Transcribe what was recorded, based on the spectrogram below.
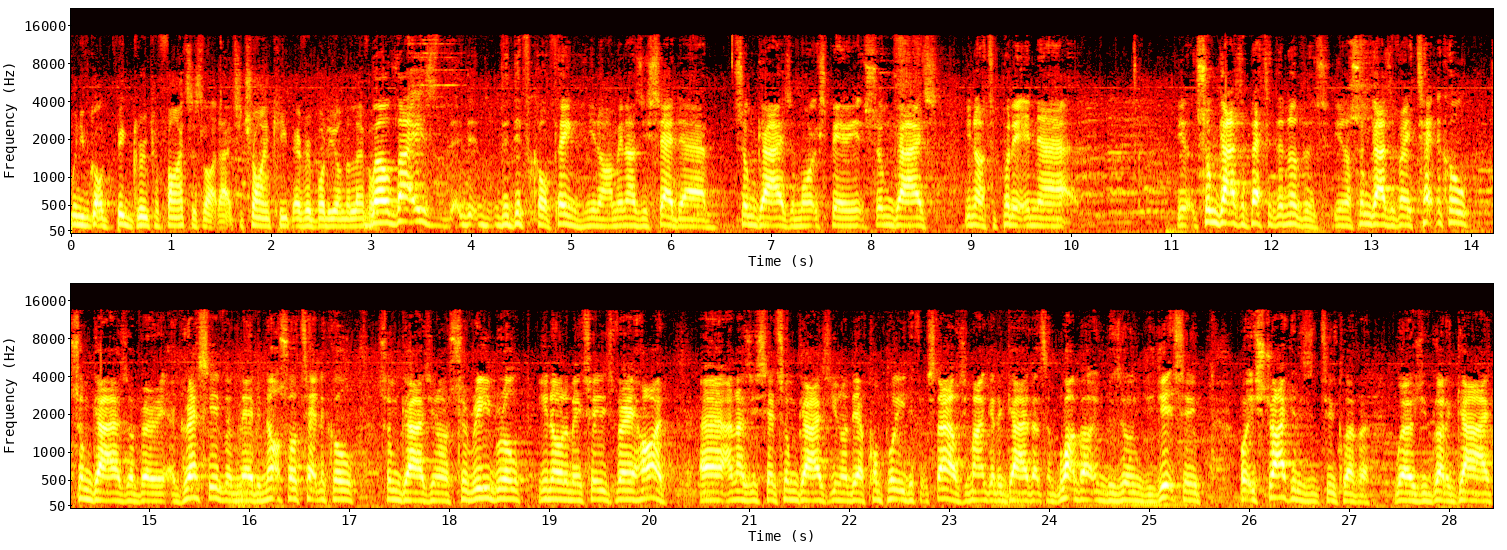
when you've got a big group of fighters like that to try and keep everybody on the level? Well, that is the, the difficult thing. You know, I mean, as you said, um, some guys are more experienced. Some guys, you know, to put it in. Uh, you know, some guys are better than others. You know, some guys are very technical. Some guys are very aggressive and maybe not so technical. Some guys, you know, cerebral. You know what I mean? So it's very hard. Uh, and as you said, some guys, you know, they have completely different styles. You might get a guy that's a black belt in Brazilian Jiu-Jitsu, but his striking isn't too clever. Whereas you've got a guy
